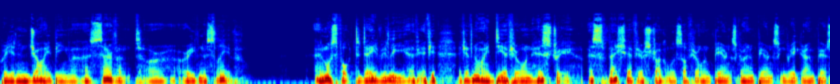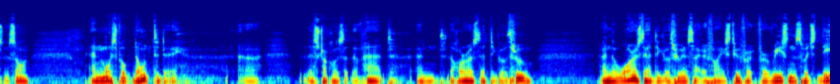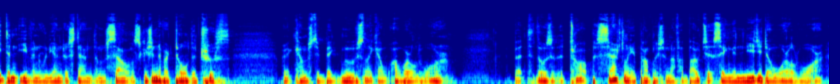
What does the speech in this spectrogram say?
where you'd enjoy being a, servant or, or even a slave. And most folk today, really, if, if, you if you have no idea of your own history, especially if your struggles of your own parents, grandparents, and great grandparents, and so on, and most folk don't today, uh, the struggles that they've had and the horrors they had to go through, and the wars they had to go through and sacrifice too for, for reasons which they didn't even really understand themselves, because you're never told the truth when it comes to big moves like a, a world war. But those at the top certainly published enough about it, saying they needed a world war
